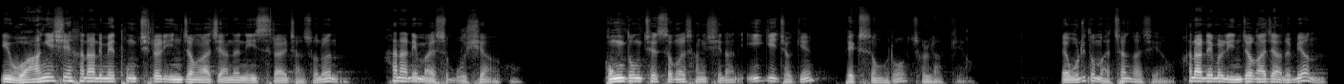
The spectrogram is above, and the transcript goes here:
이 왕이신 하나님의 통치를 인정하지 않는 이스라엘 자손은 하나님 말씀 무시하고 공동체성을 상실한 이기적인 백성으로 전락해요. 예, 우리도 마찬가지예요. 하나님을 인정하지 않으면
